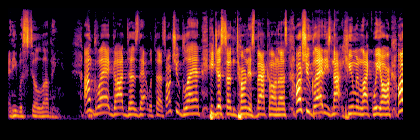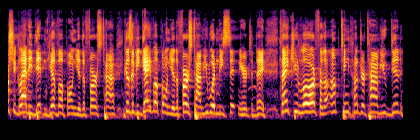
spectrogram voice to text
and he was still loving. I'm glad God does that with us. Aren't you glad He just doesn't turn His back on us? Aren't you glad He's not human like we are? Aren't you glad He didn't give up on you the first time? Because if He gave up on you the first time, you wouldn't be sitting here today. Thank you, Lord, for the umpteenth hundred time you did,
